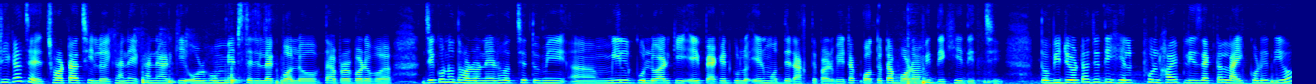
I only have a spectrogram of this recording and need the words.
ঠিক আছে? ছটা ছিল এখানে। এখানে আর কি ওর হোমমেড সেরিল্যাক বলো, তারপর পরে ব- যে কোনো ধরনের হচ্ছে তুমি মিল্কগুলো আর কি এই প্যাকেটগুলো এর মধ্যে রাখতে পারবে। এটা কতটা বড় আমি দেখিয়ে দিচ্ছি। তো ভিডিওটা যদি হেল্পফুল হয় প্লিজ একটা লাইক করে দিও।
